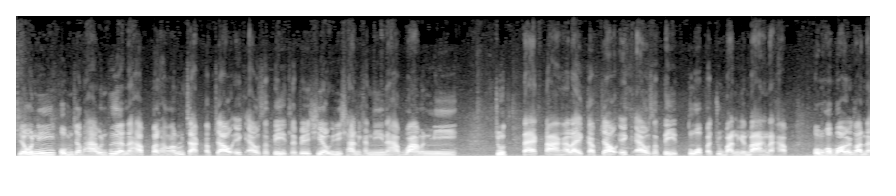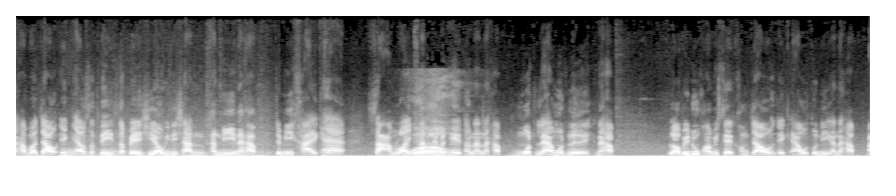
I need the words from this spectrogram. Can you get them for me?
เดี๋ยววันนี้ผมจะพาเพื่อนๆนะครับมาทำความรู้จักกับเจ้า XL Street Special Edition คันนี้นะครับ ว่ามันมีจุดแตกต่างอะไรกับเจ้า XL Street ตัวปัจจุบันกันบ้างนะครับ ผมขอบอกไว้ก่อนนะครับ ว่าเจ้า XL Street Special Edition คันนี้นะครับ จะมีขายแค่ 300 คันในประเทศเท่านั้นนะครับ หมดแล้วหมดเลยนะครับ เราไปดูความพิเศษของเจ้า XL ตัวนี้กันนะครับไป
